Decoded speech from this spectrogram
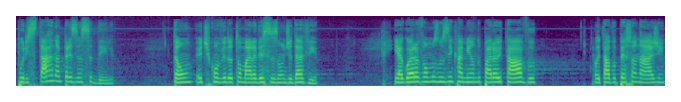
por estar na presença dele. Então, eu te convido a tomar a decisão de Davi. E agora vamos nos encaminhando para o oitavo, oitavo personagem,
